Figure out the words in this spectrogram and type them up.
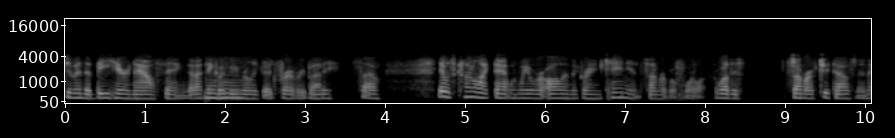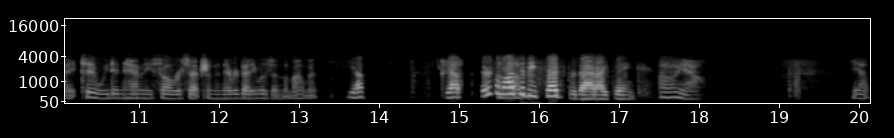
doing the be here now thing that I think mm-hmm. would be really good for everybody. So it was kind of like that when we were all in the Grand Canyon summer before well this summer of 2008 too. We didn't have any cell reception and everybody was in the moment. Yep. Yep. There's a I lot to be said for that, I think. Oh yeah. Yep.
